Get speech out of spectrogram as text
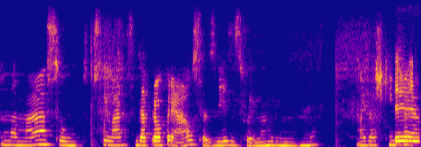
uma massa ou, sei lá, da própria alça, às vezes, formando, né? Mas acho que... É,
